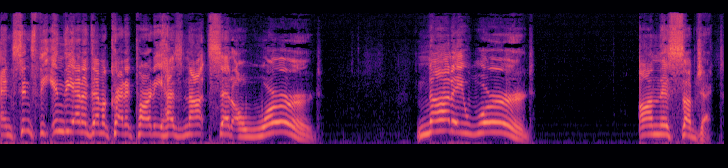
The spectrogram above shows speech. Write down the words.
And since the Indiana Democratic Party has not said a word, not a word on this subject,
